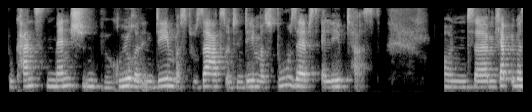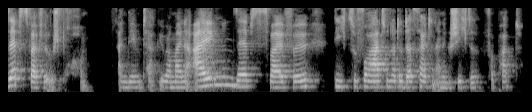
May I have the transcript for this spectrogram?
du kannst Menschen berühren in dem, was du sagst und in dem, was du selbst erlebt hast. Und ähm, ich habe über Selbstzweifel gesprochen an dem Tag, über meine eigenen Selbstzweifel, die ich zuvor hatte und hatte das halt in eine Geschichte verpackt.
